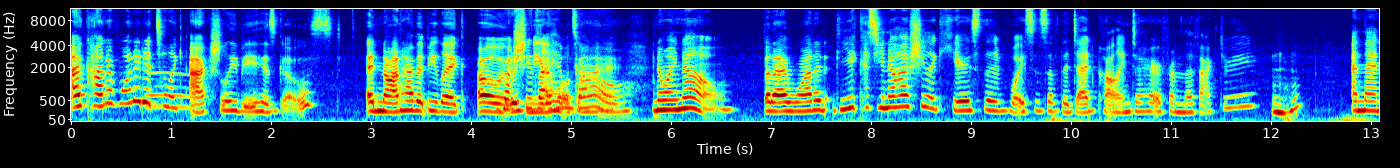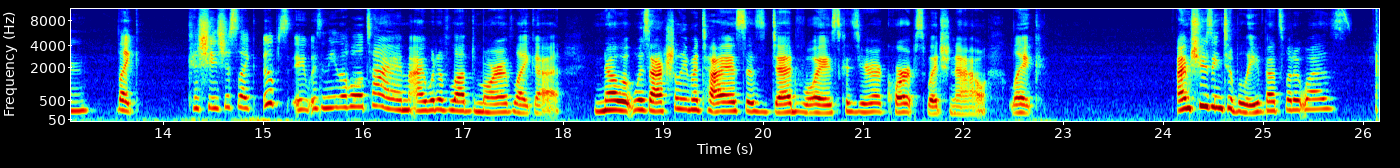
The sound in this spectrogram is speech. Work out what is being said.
I kind of wanted it to like actually be his ghost and not have it be like, oh, it but was she me let the whole him time. go. No, I know, but I wanted because you know how she like hears the voices of the dead calling to her from the factory, Mm-hmm. and then like, because she's just like, oops, it was me the whole time. I would have loved more of like a. No, it was actually Matthias's dead voice because you're a corpse witch now. Like, I'm choosing to believe that's what it was. I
